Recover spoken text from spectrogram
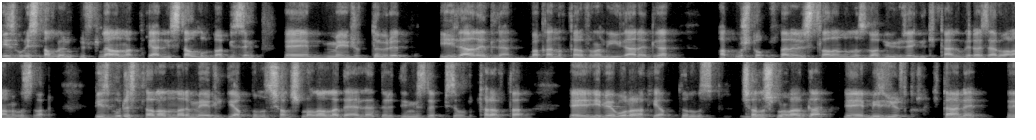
Biz bunu İstanbul'un üstüne anlattık. Yani İstanbul'da bizim e, mevcutta üret ilan edilen, bakanlık tarafından ilan edilen 69 tane riskli alanımız var, 152 tane de rezerv alanımız var. Biz bu riskli alanları mevcut yaptığımız çalışmalarla değerlendirdiğimizde bizim bu tarafta e, İBB olarak yaptığımız çalışmalarda e, biz 142 tane e,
